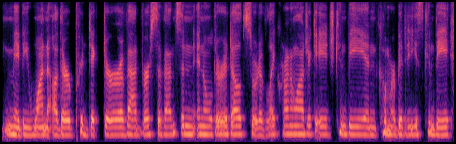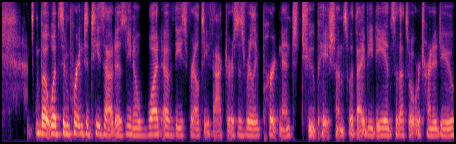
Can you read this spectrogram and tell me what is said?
maybe one other predictor of adverse events in, in older adults sort of like chronologic age can be and comorbidities can be. But what's important to tease out is you know what of these frailty factors is really pertinent to patients with ibd and so that's what we're trying to do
